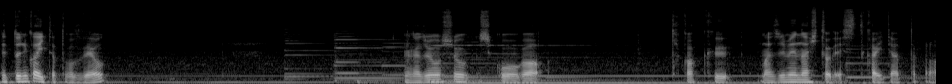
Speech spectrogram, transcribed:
ネットに書いてあったことだよ。なんか上昇志向が高く真面目な人ですって書いてあったから、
